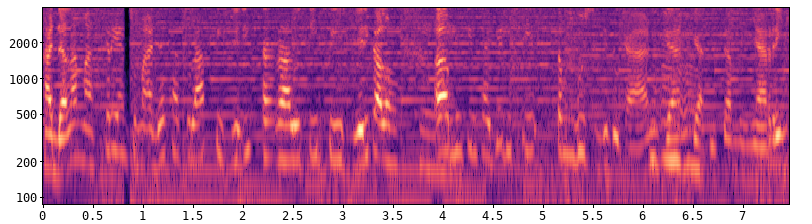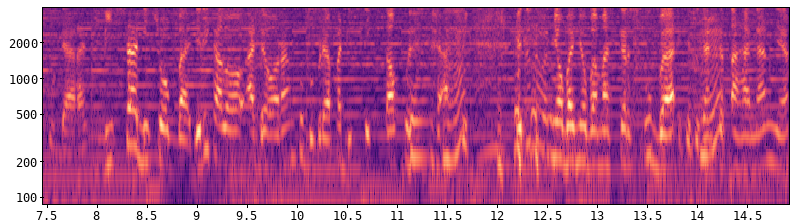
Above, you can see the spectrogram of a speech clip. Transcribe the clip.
adalah masker yang cuma ada satu lapis, jadi terlalu tipis. Jadi kalau Oke. eh, mungkin saja ditembus gitu kan, Mm-mm. dan nggak bisa menyaring udara. Bisa dicoba. Jadi kalau ada orang tuh beberapa di TikTok, asik, itu tuh nyoba-nyoba masker scuba gitu kan Hmm. ketahanannya.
